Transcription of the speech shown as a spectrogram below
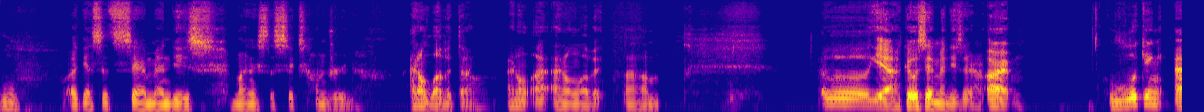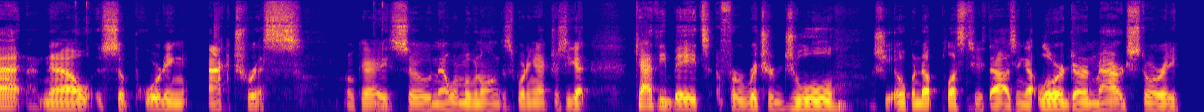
ooh, I guess it's Sam Mendes minus the 600. I don't love it though. I don't. I, I don't love it. Um. Uh, yeah, go Sam Mendes there. All right. Looking at now supporting actress. Okay, so now we're moving along to supporting actress. You got Kathy Bates for Richard Jewell. She opened up plus two thousand. Got Laura Dern Marriage Story.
